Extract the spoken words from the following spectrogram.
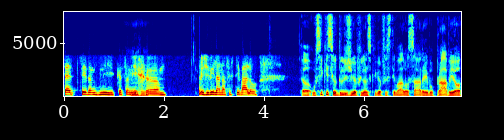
sed, sedem dni, ki sem uh -huh. jih um, preživela na festivalu. Uh, vsi, ki se odeležijo filmskega festivala v Sarajevu, pravijo,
